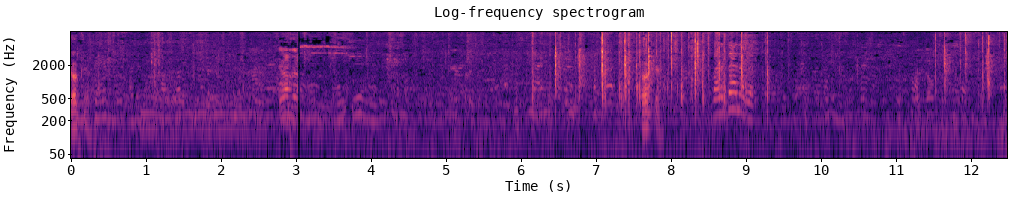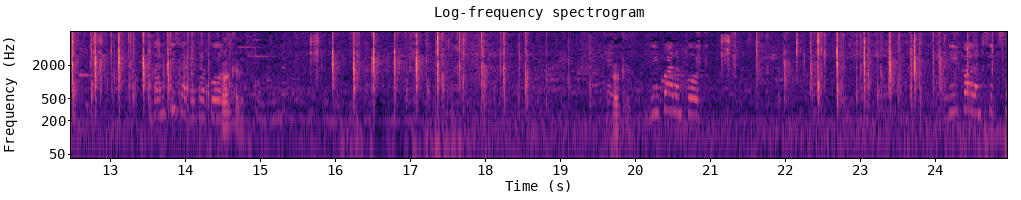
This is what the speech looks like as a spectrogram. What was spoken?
ఓకే ఓకే వరదానగర్ బన్కీ సబట ఫోర్ ఓకే దీపాలం ఫోర్ దీపాలం సిక్స్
